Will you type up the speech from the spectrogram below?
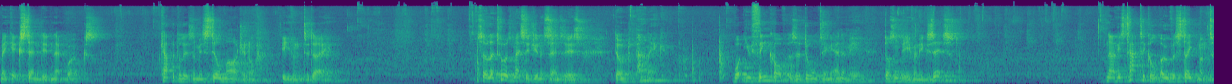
make extended networks. Capitalism is still marginal, even today. So Latour's message, in a sense, is don't panic. What you think of as a daunting enemy doesn't even exist. Now, his tactical overstatement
